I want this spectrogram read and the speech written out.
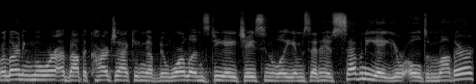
We're learning more about the carjacking of New Orleans DA Jason Williams and his 78 year old mother.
